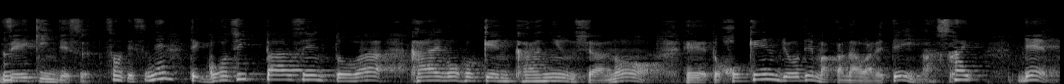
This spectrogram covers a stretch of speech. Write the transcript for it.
税金です。そうですねで、50%は介護保険加入者の、えー、と保険料で賄われています。はいで、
